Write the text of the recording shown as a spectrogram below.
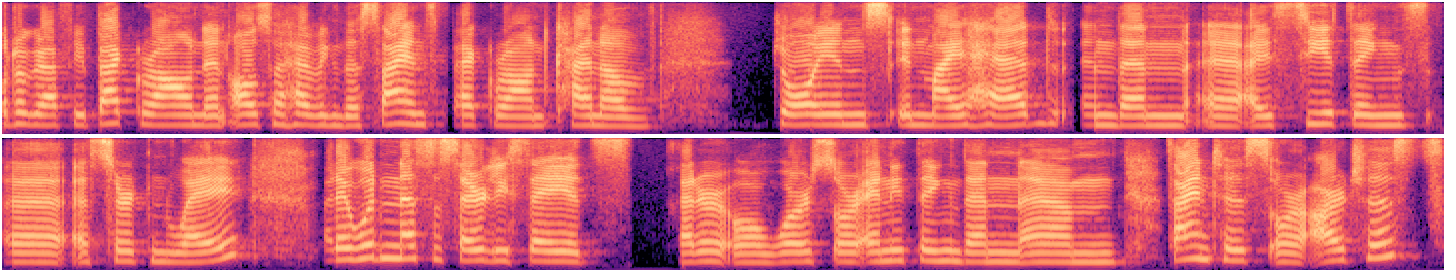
photography background and also having the science background kind of joins in my head and then uh, I see things uh, a certain way. But I wouldn't necessarily say it's better or worse or anything than um, scientists or artists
